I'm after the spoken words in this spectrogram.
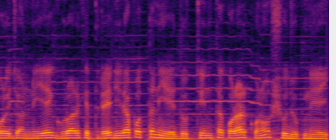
পরিজন নিয়ে ঘোরার ক্ষেত্রে নিরাপত্তা নিয়ে দুশ্চিন্তা করার কোনো সুযোগ নেই।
